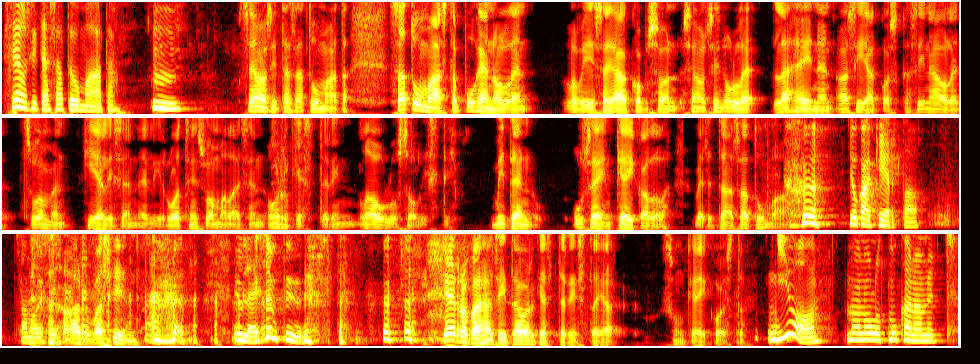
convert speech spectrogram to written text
Se on sitä satumaata. Mm. Se on sitä satumaata. Satumaasta puheen ollen, Lovisa Jakobson, se on sinulle läheinen asia, koska sinä olet suomenkielisen eli ruotsin suomalaisen orkesterin laulusolisti. Miten usein keikalla vedetään satumaa? Joka kertaa, sanoisin. Arvasin. Yleisön pyydöstä. Kerro vähän siitä orkesterista ja sun keikoista. Joo, mä oon ollut mukana nyt,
